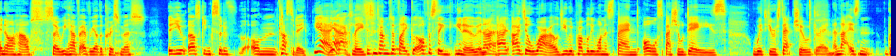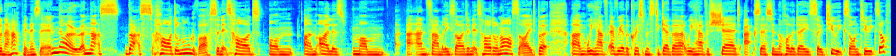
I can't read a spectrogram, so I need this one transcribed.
in our house. So we have every other Christmas. Are you asking sort of on custody? Yeah, exactly. Just in terms of like, obviously, you know, in Yeah. an ideal world, you would probably want to spend all special days with your stepchildren, and that isn't going to happen, is it? No, and that's that's hard on all of us, and it's hard on um, Isla's mum and family side, and it's hard on our side. But um, we have every other Christmas together. We have a shared access in the holidays, so two weeks on, two weeks off,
